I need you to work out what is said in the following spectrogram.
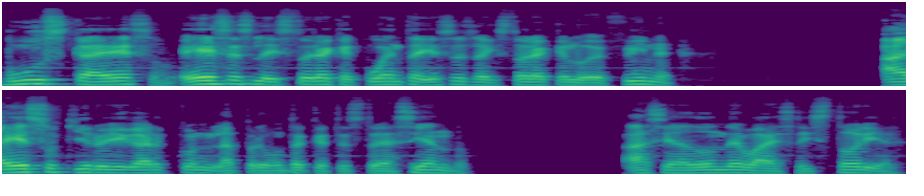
Busca eso. Esa es la historia que cuenta y esa es la historia que lo define. A eso quiero llegar con la pregunta que te estoy haciendo. ¿Hacia dónde va esa historia?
